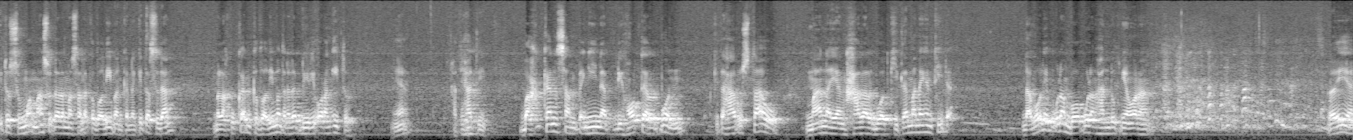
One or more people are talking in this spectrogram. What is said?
Itu semua masuk dalam masalah kezaliman karena kita sedang melakukan kezaliman terhadap diri orang itu. Ya. Hati-hati. Bahkan sampai nginap di hotel pun kita harus tahu mana yang halal buat kita, mana yang tidak. Tidak boleh pulang bawa pulang handuknya orang. Lah iya.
